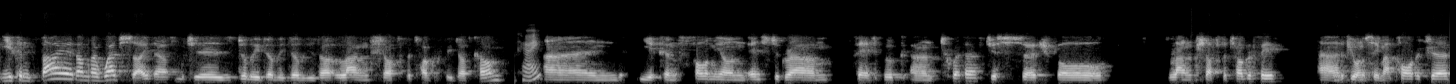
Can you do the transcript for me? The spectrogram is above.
You can buy it on my website, uh, which is www.langshotphotography.com, Okay. and you can follow me on Instagram, Facebook, and Twitter. Just search for Langshot Photography, and if you want to see my portraiture,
